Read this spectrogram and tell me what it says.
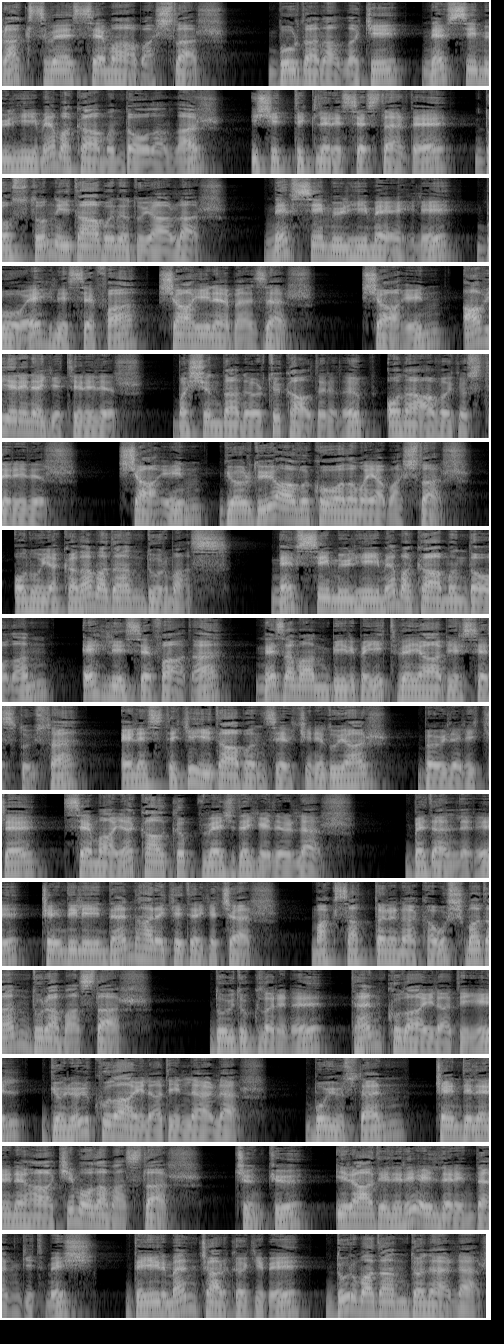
raks ve sema başlar. Buradan anla ki nefsi mülhime makamında olanlar işittikleri seslerde dostun hitabını duyarlar. Nefsi mülhime ehli bu ehli sefa şahine benzer. Şahin av yerine getirilir. Başından örtü kaldırılıp ona avı gösterilir. Şahin gördüğü avı kovalamaya başlar onu yakalamadan durmaz. Nefsi mülhime makamında olan ehli sefada ne zaman bir beyit veya bir ses duysa, elesteki hitabın zevkini duyar, böylelikle semaya kalkıp vecde gelirler. Bedenleri kendiliğinden harekete geçer. Maksatlarına kavuşmadan duramazlar. Duyduklarını ten kulağıyla değil, gönül kulağıyla dinlerler. Bu yüzden kendilerine hakim olamazlar. Çünkü iradeleri ellerinden gitmiş, değirmen çarkı gibi durmadan dönerler.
